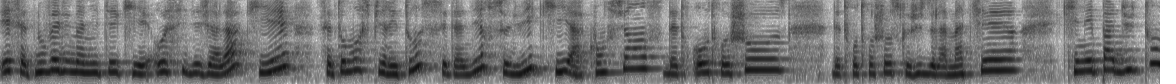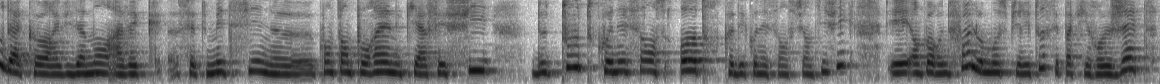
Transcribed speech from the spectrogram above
et cette nouvelle humanité qui est aussi déjà là, qui est cet homo spiritus, c'est-à-dire celui qui a conscience d'être autre chose, d'être autre chose que juste de la matière, qui n'est pas du tout d'accord évidemment avec cette médecine euh, contemporaine qui a fait fi de toute connaissance autre que des connaissances scientifiques. Et encore une fois, l'homo spiritus, c'est pas qu'il rejette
